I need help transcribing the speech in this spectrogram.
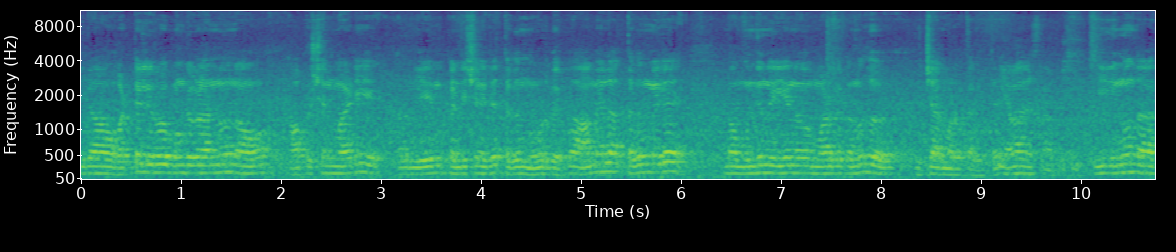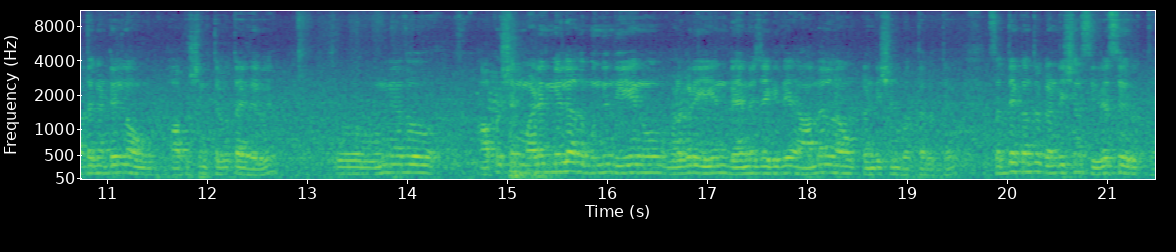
ಈಗ ಹೊಟ್ಟೆಯಲ್ಲಿರುವ ಗುಂಡುಗಳನ್ನು ನಾವು ಆಪ್ರೇಷನ್ ಮಾಡಿ ಅದನ್ನು ಏನು ಕಂಡೀಷನ್ ಇದೆ ತೆಗೆದು ನೋಡಬೇಕು. ಆಮೇಲೆ ಅದು ತೆಗೆದ ಮೇಲೆ ನಾವು ಮುಂದಿನ ಏನು ಮಾಡಬೇಕು ಅನ್ನೋದು ವಿಚಾರ ಮಾಡಬೇಕಾಗುತ್ತೆ. ಯಾವಾಗ ಈಗ ಇನ್ನೊಂದು ಅರ್ಧ ಗಂಟೆಯಲ್ಲಿ ನಾವು ಆಪ್ರೇಷನ್ ತೆಗಿತಾ ಇದ್ದೇವೆ. ಸೊ ಒಮ್ಮೆ ಅದು ಆಪ್ರೇಷನ್ ಮಾಡಿದ ಮೇಲೆ ಅದು ಮುಂದಿನ ಏನು, ಒಳಗಡೆ ಏನು ಡ್ಯಾಮೇಜ್ ಆಗಿದೆ, ಆಮೇಲೆ ನಾವು ಕಂಡೀಷನ್ ಗೊತ್ತಾಗುತ್ತೆ. ಸದ್ಯಕ್ಕಂತೂ ಕಂಡೀಷನ್ ಸೀರಿಯಸ್ ಇರುತ್ತೆ.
